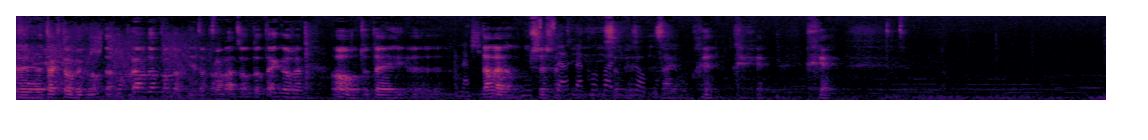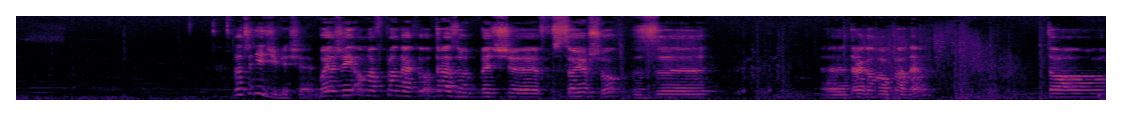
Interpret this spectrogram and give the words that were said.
e, tak to wygląda, bo prawdopodobnie doprowadzą do tego, że o, tutaj e, Dalaran przyszedł i, i sobie zajął. He, he, he. Znaczy nie dziwię się, bo jeżeli on ma w planach od razu być e, w sojuszu z e, Dragon Ball Clanem, to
